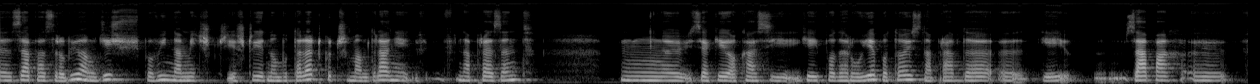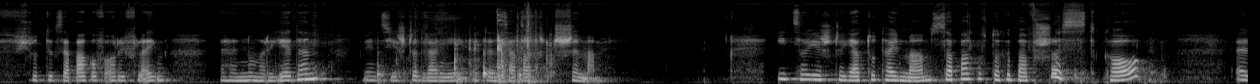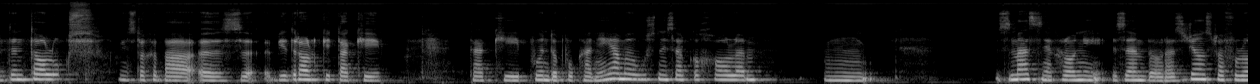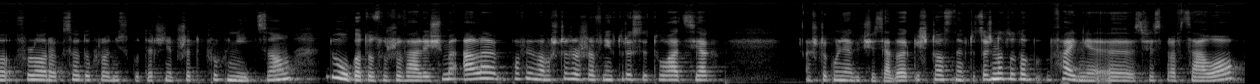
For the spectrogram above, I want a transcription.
zapas zrobiłam. Gdzieś powinnam mieć jeszcze jedną buteleczkę, czy mam dla niej na prezent, mm, z jakiej okazji jej podaruję, bo to jest naprawdę e, jej zapach e, wśród tych zapachów Oriflame e, numer jeden, więc jeszcze dla niej ten zapach trzymam. I co jeszcze ja tutaj mam? Z zapachów to chyba wszystko. E, Dentolux, więc to chyba e, z Biedronki taki, taki płyn do płukania jamy ustnej z alkoholem. Mm, Wzmacnia, chroni zęby oraz dziąsła. Flo- Florek sodu chroni skutecznie przed próchnicą. Długo to zużywaliśmy, ale powiem Wam szczerze, że w niektórych sytuacjach, szczególnie jak się zjadło jakiś czosnek czy coś, no to to fajnie e, się sprawdzało.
